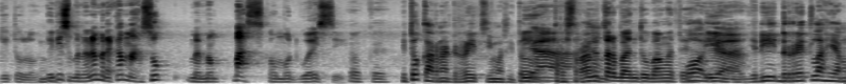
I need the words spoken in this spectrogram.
gitu loh. Jadi sebenarnya mereka masuk memang pas kalau menurut gue sih. Oke. Itu karena the rate sih mas itu Iya, terus terang. Itu terbantu banget ya. Oh iya. Iya. Jadi the rate lah yang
